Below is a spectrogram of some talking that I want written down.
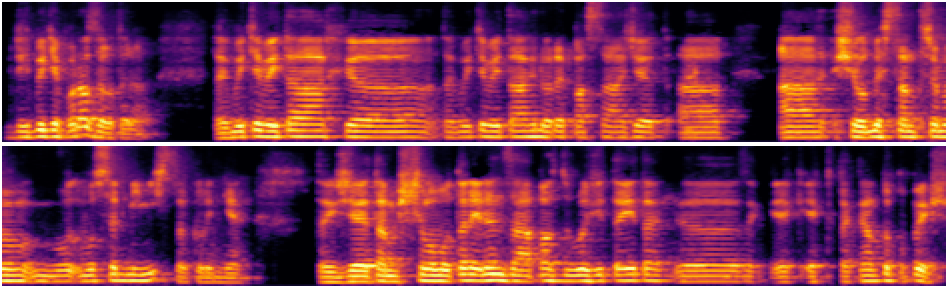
když by tě porazil teda, tak by tě vytáhl, eh, tak by tě vytáhl do repasáže a, a šel bys tam třeba o, o sedmý místo klidně. Takže tam šlo o ten jeden zápas důležitý, tak, eh, tak, jak, jak, tak nám to popiš.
